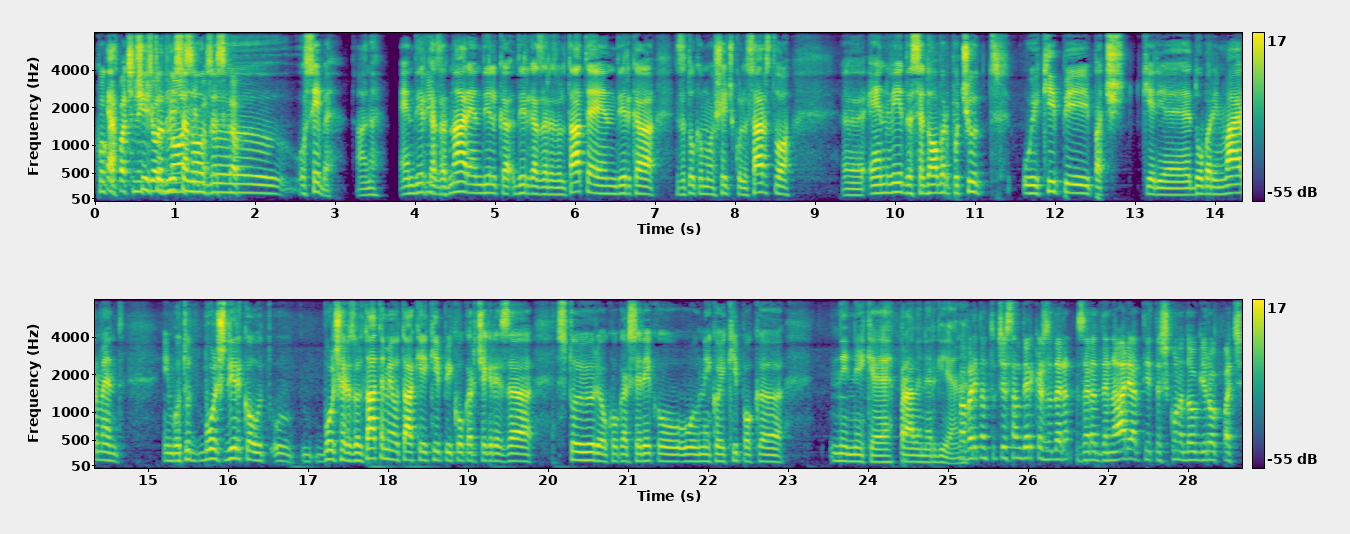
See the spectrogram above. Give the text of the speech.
kot ja, pač odnosi, odvisno od uh, osebe. En dirka Itak. za denar, en dirka, dirka za rezultate, en dirka zato, ker mu je všeč kolesarstvo. Uh, en ve, da se dobro počuti v ekipi, pač, kjer je dober environment. In bo tudi boljš dirkal, v- v- boljše rezultate imel v taki ekipi, kot če gre za 100 jurjev, kot se rekel, v neko ekipo, ki ni neke prave energije. Ne? verjetno tudi, če sam dirkaš zaradi denarja, ti je težko na dolgi rok. Pač.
